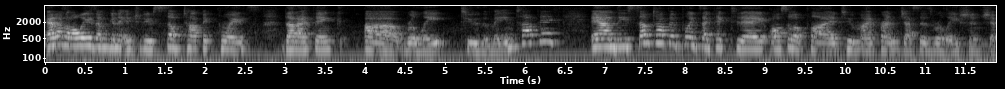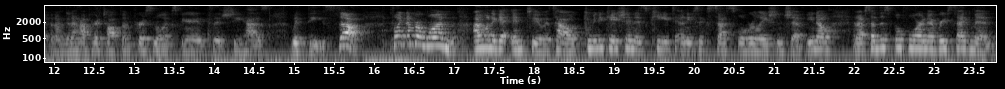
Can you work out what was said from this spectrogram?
And as always, I'm going to introduce subtopic points that I think uh, relate to the main topic. And the subtopic points I picked today also apply to my friend Jess's relationship, and I'm gonna have her talk on personal experiences she has with these. So, point number one I wanna get into is how communication is key to any successful relationship. You know, and I've said this before in every segment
